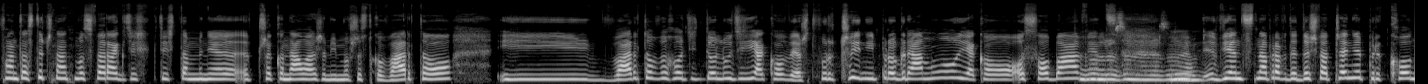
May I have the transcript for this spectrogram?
fantastyczna atmosfera gdzieś, gdzieś tam mnie przekonała, że mimo wszystko warto i warto wychodzić do ludzi jako, wiesz, twórczyni programu, jako osoba, no, więc, rozumiem, rozumiem. więc naprawdę doświadczenie Pyrkonu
